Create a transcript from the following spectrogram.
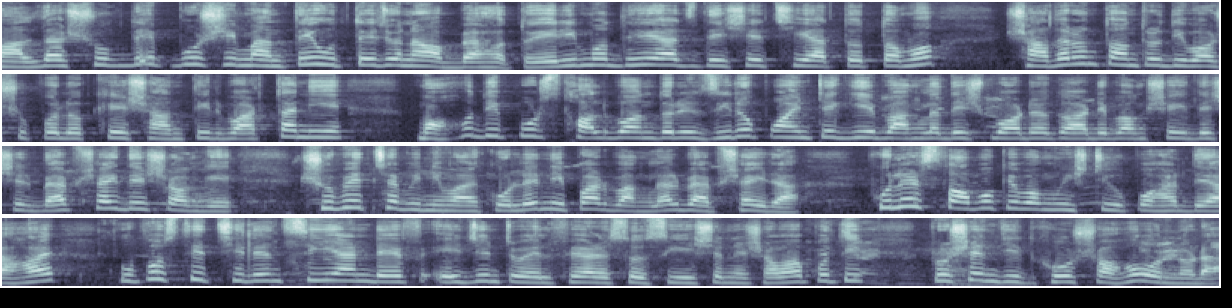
মালদার সুখদেবপুর সীমান্তে উত্তেজনা অব্যাহত। এরই মধ্যে আজ দেশের ছিয়াত্তরতম সাধারণতন্ত্র দিবস উপলক্ষে শান্তির বার্তা নিয়ে মহদীপুর স্থলবন্দরে জিরো পয়েন্টে গিয়ে বাংলাদেশ বর্ডার গার্ড এবং সেই দেশের ব্যবসায়ীদের সঙ্গে শুভেচ্ছা বিনিময় করলেন এপার বাংলার ব্যবসায়ীরা। ফুলের স্তবক এবং মিষ্টি উপহার দেওয়া হয়। উপস্থিত ছিলেন C and F agent welfare অ্যাসোসিয়েশনের সভাপতি প্রসেনজিৎ ঘোষ সহ অন্যরা।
